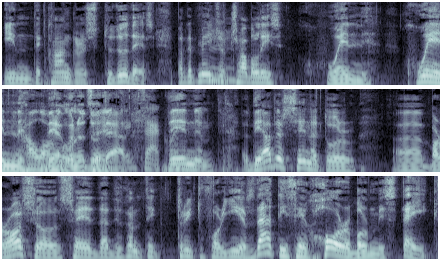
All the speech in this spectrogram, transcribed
in the Congress to do this. But the major Mm. trouble is when, when how long they are going to do that. Exactly. Then um, the other senator. Uh, Barrasso said that it's going to take three to four years. That is a horrible mistake.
